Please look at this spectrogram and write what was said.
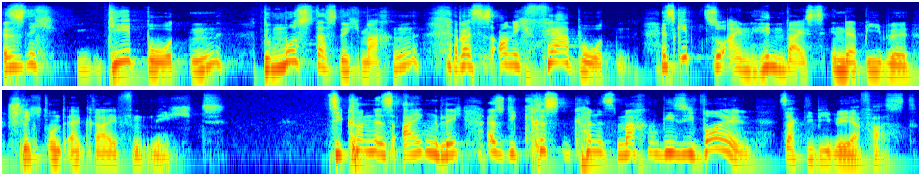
Es ist nicht geboten, du musst das nicht machen, aber es ist auch nicht verboten. Es gibt so einen Hinweis in der Bibel schlicht und ergreifend nicht. Sie können es eigentlich, also die Christen können es machen, wie sie wollen, sagt die Bibel ja fast.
